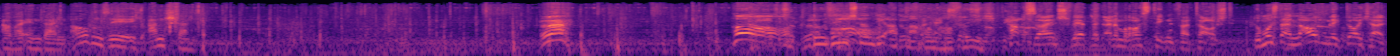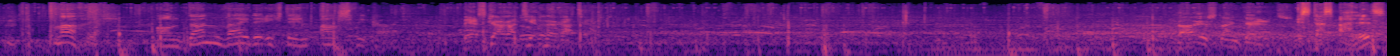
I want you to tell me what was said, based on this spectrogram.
aber in deinen Augen sehe ich Anstand. Du denkst an die Abmachung, hoffe ich. Hab sein Schwert mit einem rostigen vertauscht. Du musst einen Augenblick durchhalten. Mach ich. Und dann weide ich den Arschficker. Der ist garantiert eine Ratte. Da ist dein Geld. Ist das alles?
